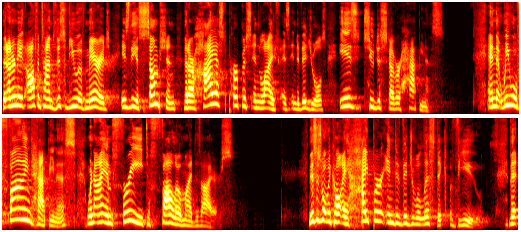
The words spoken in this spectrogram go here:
That underneath, oftentimes, this view of marriage is the assumption that our highest purpose in life as individuals is to discover happiness. And that we will find happiness when I am free to follow my desires. This is what we call a hyper individualistic view that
